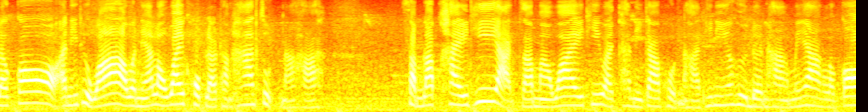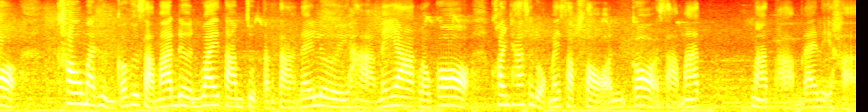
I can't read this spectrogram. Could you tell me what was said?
แล้วก็อันนี้ถือว่าวันนี้เราไหว้ครบแล้วทั้ง 5 จุดนะคะสำหรับใครที่อยากจะมาไหว้ที่วัดคณิกาผลนะคะ ที่นี่ก็คือเดินทางไม่ยากแล้วก็ เข้ามาถึงก็คือสามารถเดินไหว้ตามจุดต่างๆ ได้เลย หาไม่ยากแล้วก็ค่อนข้างสะดวกไม่ซับซ้อนก็สามารถมาตามได้เลยค่ะ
